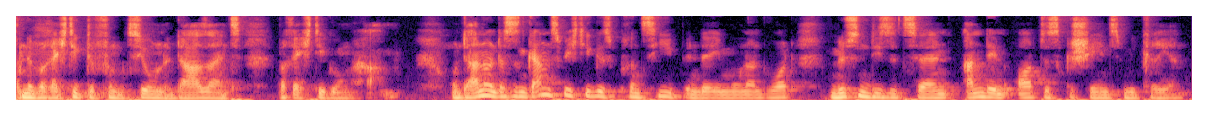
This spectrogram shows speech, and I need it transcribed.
eine berechtigte Funktion, eine Daseinsberechtigung haben. Und dann, und das ist ein ganz wichtiges Prinzip in der Immunantwort, müssen diese Zellen an den Ort des Geschehens migrieren.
